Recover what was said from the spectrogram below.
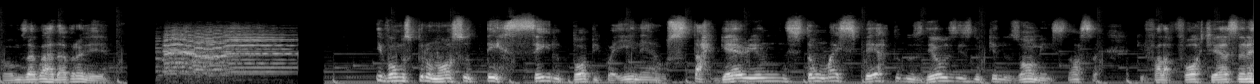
Vamos aguardar para ver. E vamos para o nosso terceiro tópico aí, né? Os Targaryen estão mais perto dos deuses do que dos homens. Nossa, que fala forte essa, né?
